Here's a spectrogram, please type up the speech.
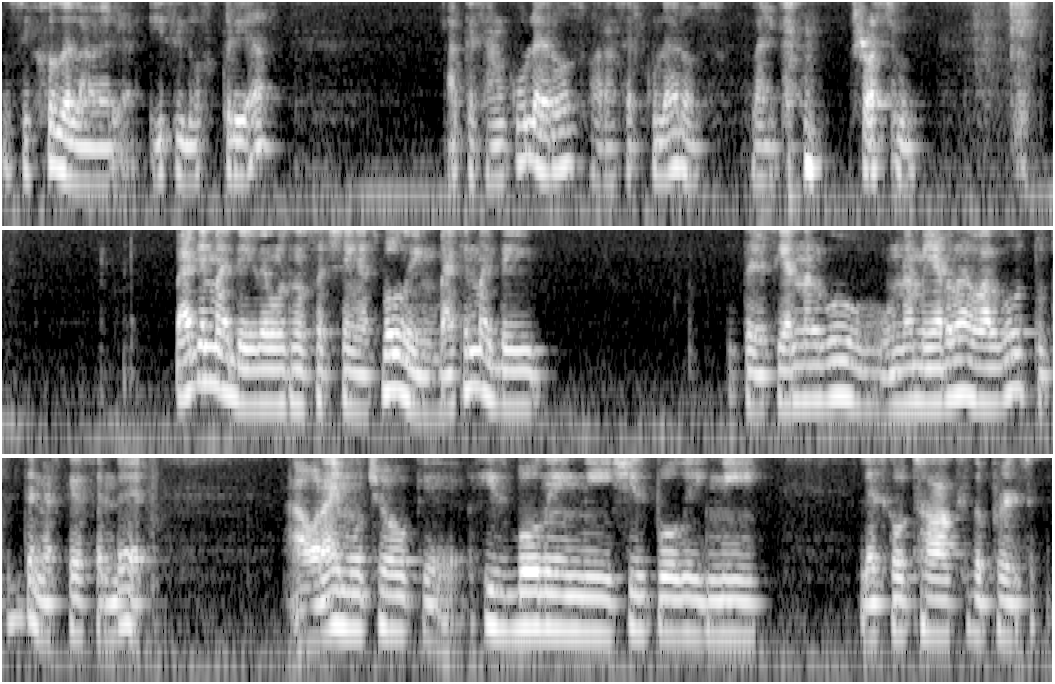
los hijos de la verga. Y si los crías a que sean culeros, van a ser culeros. Like, trust me. Back in my day, there was no such thing as bullying. Back in my day, te decían algo, una mierda o algo, tú te tenías que defender. Ahora hay mucho que, he's bullying me, she's bullying me let's go talk to the principal.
